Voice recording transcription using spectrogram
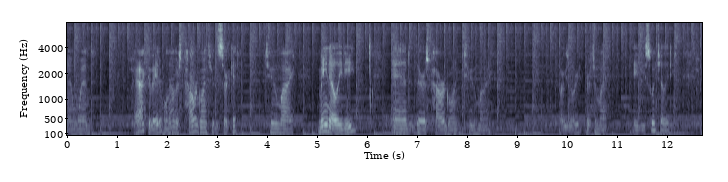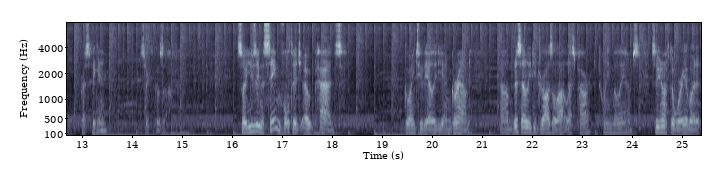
And when I activate it, well now there's power going through the circuit to my main LED and there's power going to my auxiliary or to my AV switch LED. Press it again, circuit goes off. So using the same voltage out pads going to the LED and ground, um, this LED draws a lot less power, 20 milliamps, so you don't have to worry about it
